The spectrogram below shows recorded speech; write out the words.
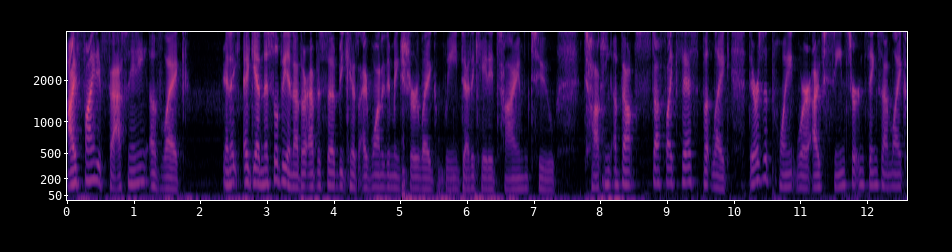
I find it fascinating. Of like, and again, this will be another episode because I wanted to make sure like we dedicated time to talking about stuff like this. But like, there's a point where I've seen certain things. I'm like,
